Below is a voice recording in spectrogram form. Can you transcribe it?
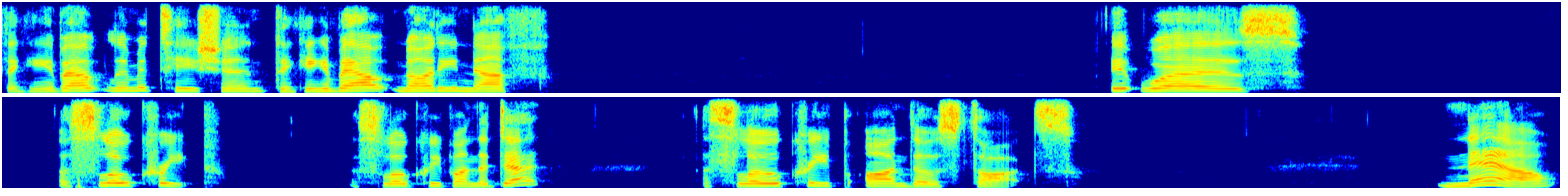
thinking about limitation, thinking about not enough. It was a slow creep, a slow creep on the debt, a slow creep on those thoughts. Now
